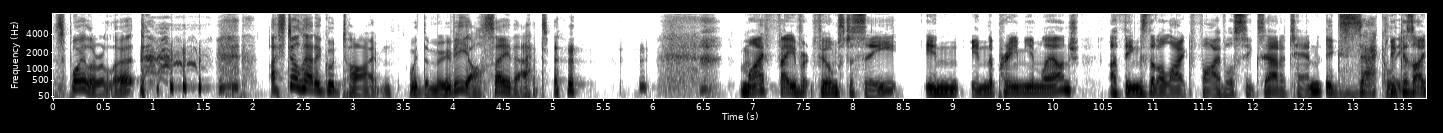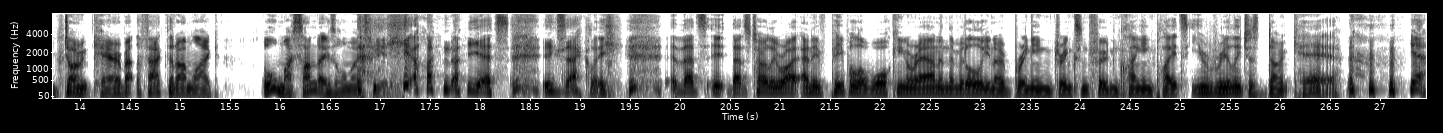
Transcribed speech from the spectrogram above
spoiler alert. I still had a good time with the movie. I'll say that. My favorite films to see in in the premium lounge are things that are like five or six out of ten exactly. because I don't care about the fact that I'm like, oh, my Sunday's almost here. Yeah, I know. Yes, exactly. That's it, that's totally right. And if people are walking around in the middle, you know, bringing drinks and food and clanging plates, you really just don't care. Yeah.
